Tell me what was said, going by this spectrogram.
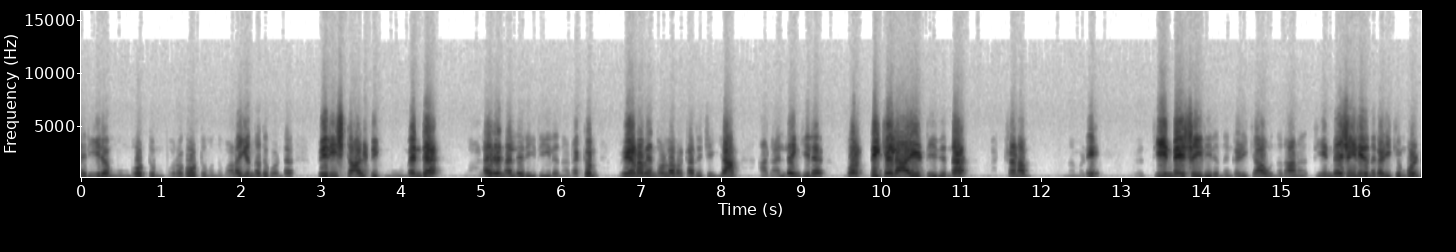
ശരീരം മുമ്പോട്ടും പുറകോട്ടും ഒന്ന് വളയുന്നത് കൊണ്ട് പെരിസ്റ്റാൾട്ടിക് മൂവ്മെന്റ് വളരെ നല്ല രീതിയിൽ നടക്കും. വേണമെന്നുള്ളവർക്ക് അത് ചെയ്യാം. അതല്ലെങ്കിൽ വെർട്ടിക്കലായിട്ട് ഇരുന്ന് ഭക്ഷണം നമ്മുടെ തീൻമേശയിൽ ഇരുന്നും കഴിക്കാവുന്നതാണ്. തീൻമേശയിൽ ഇരുന്ന് കഴിക്കുമ്പോൾ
